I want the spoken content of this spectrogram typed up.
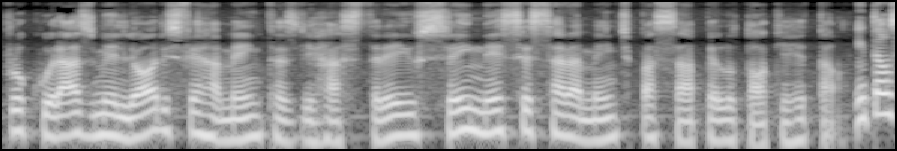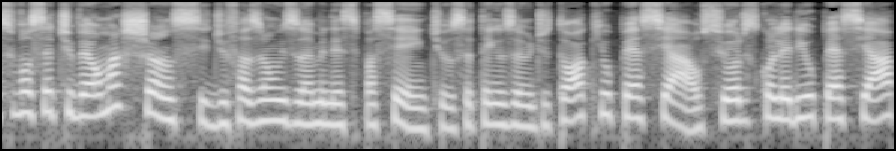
procurar as melhores ferramentas de rastreio sem necessariamente passar pelo toque retal. Então, se você tiver uma chance de fazer um exame nesse paciente, você tem o exame de toque e o PSA, o senhor escolheria o PSA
